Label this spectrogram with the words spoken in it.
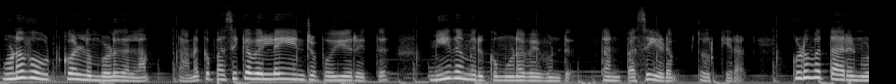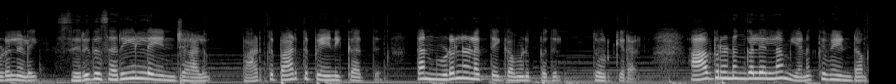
உணவு உட்கொள்ளும் பொழுதெல்லாம் தனக்கு பசிக்கவில்லை என்று பொய்யுரைத்து மீதம் இருக்கும் உணவை உண்டு. தன் பசியிடம் தோற்கிறாள். குடும்பத்தாரின் உடல்நிலை சிறிது சரியில்லை என்றாலும் பார்த்து பார்த்து பேணி காத்து தன் உடல்நலத்தை கவனிப்பதில் தோற்கிறாள். ஆபரணங்கள் எல்லாம் எனக்கு வேண்டாம்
